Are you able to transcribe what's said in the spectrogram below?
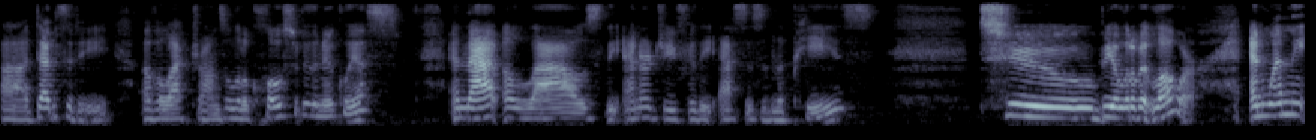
uh, density of electrons a little closer to the nucleus and that allows the energy for the S's and the P's to be a little bit lower. And when the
